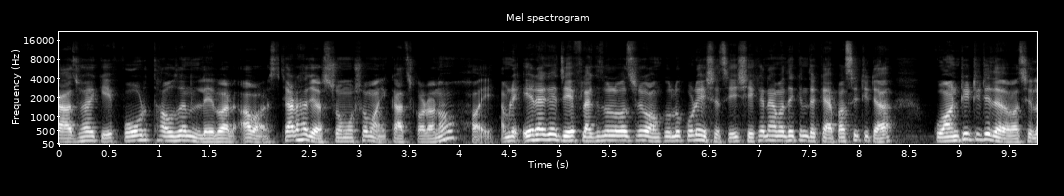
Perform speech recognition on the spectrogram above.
কাজ হয় কি ফোর থাউজেন্ড লেবার আওয়ার্স চার হাজার শ্রম সময় কাজ করানো হয়। আমরা এর আগে যে ফ্লেক্সিবল বাজারের অঙ্কগুলো করে এসেছি, সেখানে আমাদের কিন্তু ক্যাপাসিটিটা কোয়ান্টিটিতে দেওয়া ছিল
